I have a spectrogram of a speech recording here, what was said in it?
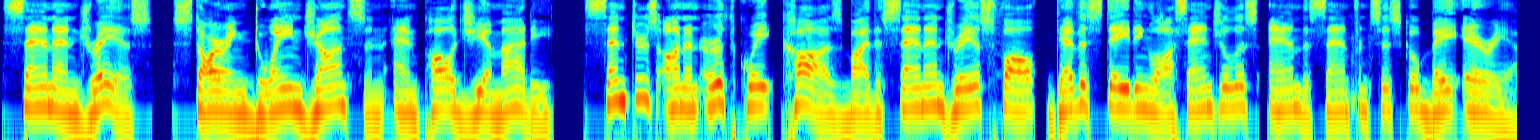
San Andreas, starring Dwayne Johnson and Paul Giamatti, centers on an earthquake caused by the San Andreas Fault devastating Los Angeles and the San Francisco Bay Area.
